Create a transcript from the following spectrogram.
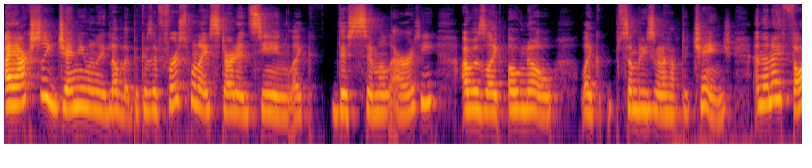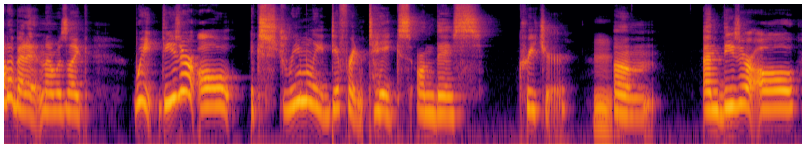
I actually genuinely love it because at first when I started seeing like this similarity, I was like, oh no, like somebody's gonna have to change. And then I thought about it and I was like, wait, these are all extremely different takes on this creature. Mm. Um and these are all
